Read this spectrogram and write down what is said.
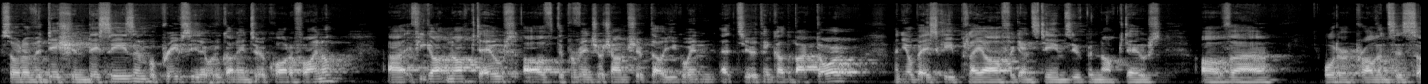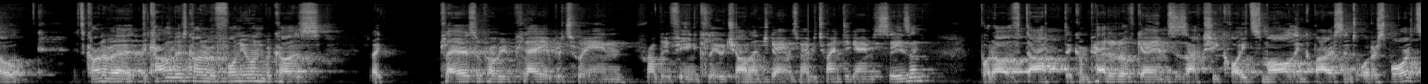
sort of addition this season, but previously they would have gone into a quarter final. Uh, if you got knocked out of the provincial championship, though, you go in to a thing called the back door, and you'll basically play off against teams who've been knocked out of uh, other provinces. So it's kind of a the calendar is kind of a funny one because like players will probably play between probably if you include challenge games, maybe twenty games a season. But of that, the competitive games is actually quite small in comparison to other sports.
